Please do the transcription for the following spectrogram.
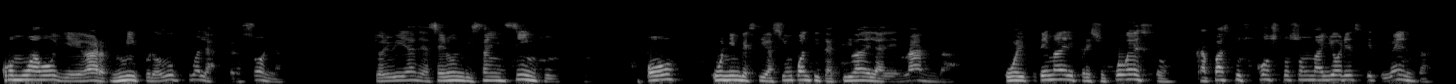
cómo hago llegar mi producto a las personas. Te olvidas de hacer un design thinking o una investigación cuantitativa de la demanda o el tema del presupuesto. Capaz tus costos son mayores que tu venta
